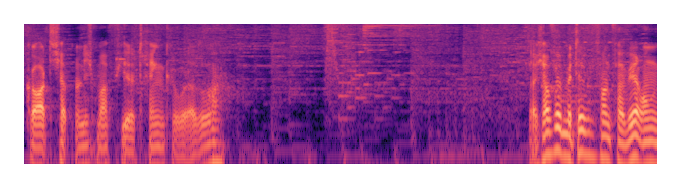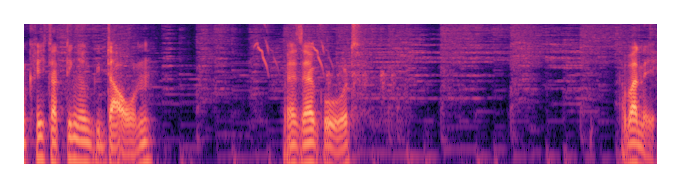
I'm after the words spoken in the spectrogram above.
Gott, ich habe noch nicht mal viele Tränke oder so. so ich hoffe, mit Hilfe von Verwirrung kriegt das Ding irgendwie down. Wäre sehr gut. Aber nee.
